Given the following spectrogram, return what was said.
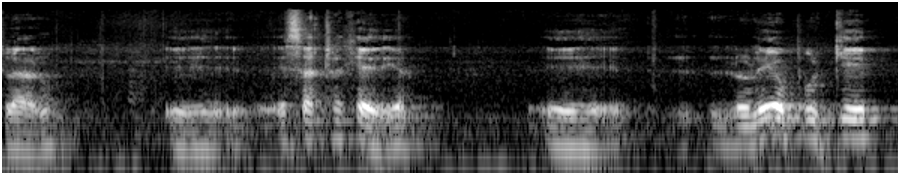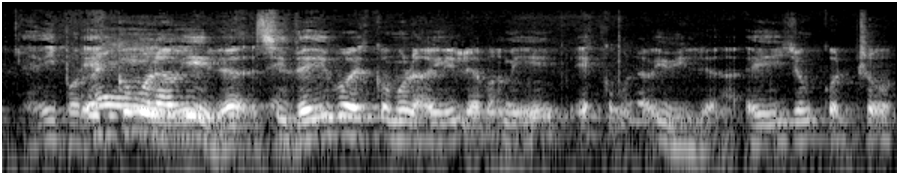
claro. Eh, esa tragedia eh, lo leo porque es como la Biblia. Si te digo es como la Biblia, para mí es como la Biblia. Ahí yo encuentro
